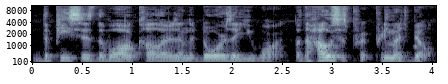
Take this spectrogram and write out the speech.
the pieces, the wall colors and the doors that you want. But the house is pr- pretty much built.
